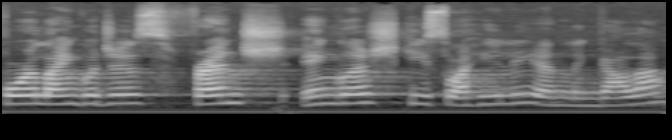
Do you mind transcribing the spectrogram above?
four languages French, English, Kiswahili, and Lingala.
